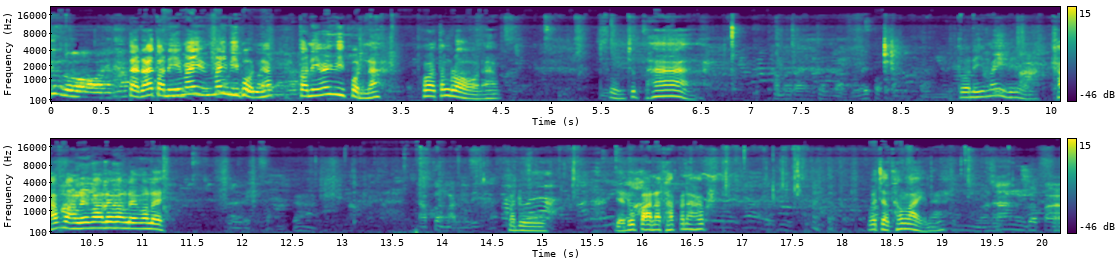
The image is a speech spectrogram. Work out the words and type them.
ครึ่งโลนะครับแต่ได้ตอนนี้ไม่ไม่มีผลครับ ตอนนี้ไม่มีผลนะ เพราะว่าต้องรอนะครับ ศูนย์จุดห้าตัวนี้ไม่มีผลครับวางเลยวางเลยวางเลยวางเลยครับส่งบัตรมาสิมาดู เดี๋ยวดูปลานาทับนะครับ ว่าจะเท่าไหร่นะช่างตัวปลา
